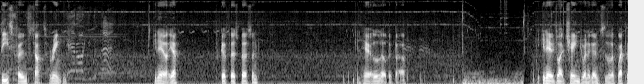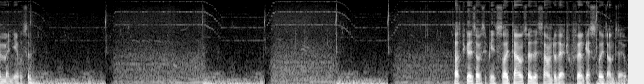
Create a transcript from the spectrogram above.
these phones start to ring. You can hear that, yeah? Go first person. You can hear it a little bit better. You can hear it like change when I go into the weapon menu. Listen. That's because it's obviously being slowed down so the sound of the actual phone gets slowed down too.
